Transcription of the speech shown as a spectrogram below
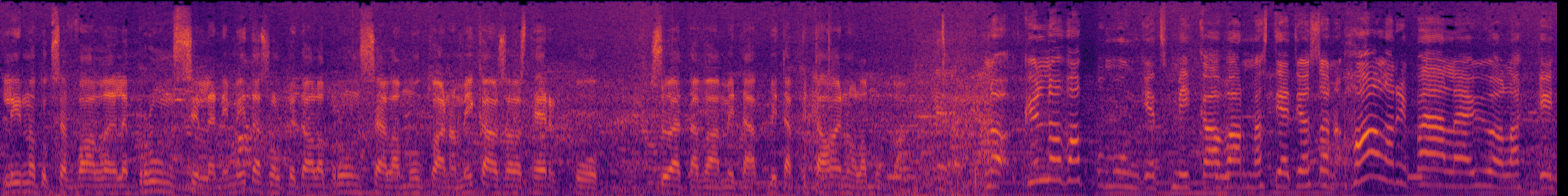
linnoituksen valleille brunssille, niin mitä sulla pitää olla brunsseilla mukana? Mikä on sellaista herkkuu syötävää, mitä, mitä pitää aina olla mukana? No kyllä on vappumunkit, mikä on varmasti, että jos on haalari päällä ja yölakki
